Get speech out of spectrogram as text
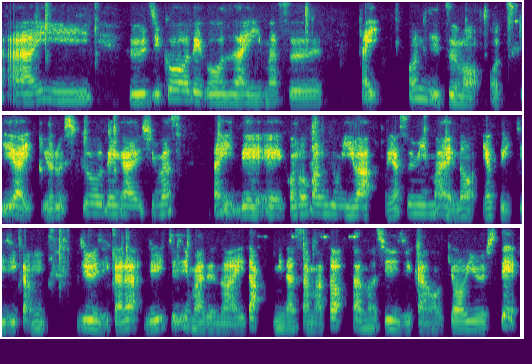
はい。藤子でございます。はい。本日もお付き合いよろしくお願いします。はい。で、えー、この番組はお休み前の約1時間、10時から11時までの間、皆様と楽しい時間を共有して、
